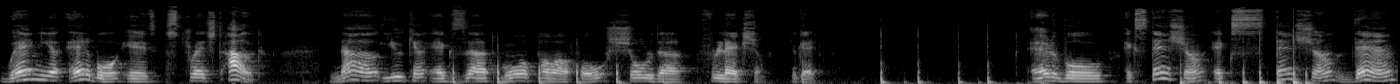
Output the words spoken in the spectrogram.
when your elbow is stretched out, now you can exert more powerful shoulder flexion. Okay, elbow extension, extension, then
